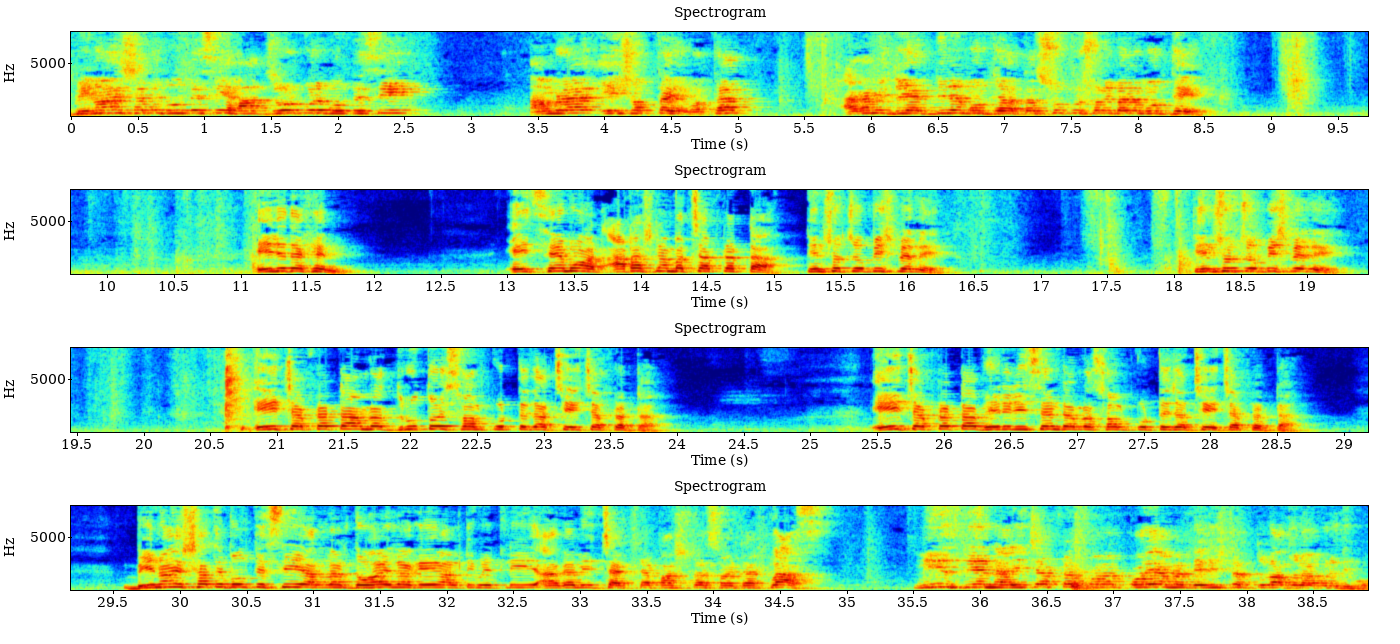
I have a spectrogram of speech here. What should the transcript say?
বিনয়ের সাথে বলতেছি, হাত জোর করে বলতেছি, আমরা এই সপ্তাহে, অর্থাৎ আগামী দুই একদিনের মধ্যে, অর্থাৎ শুক্র শনিবারের মধ্যে, এই যে দেখেন এই সেম ওয়ার্ড আঠাশ নাম্বার চ্যাপ্টারটা তিনশো চব্বিশ পেজে তিনশো চব্বিশ পেজে এই চ্যাপ্টারটা আমরা দ্রুতই সলভ করতে যাচ্ছি, এই চ্যাপ্টারটা এই চ্যাপ্টারটা ভেরি রিসেন্ট আমরা সলভ করতে যাচ্ছি, এই চ্যাপ্টারটা বিনয়ের সাথে বলতেছি, আল্লাহর দোহাই লাগে আলটিমেটলি আগামী চারটা, পাঁচটা, ছয়টা ক্লাস মিস দিয়ে নারী চ্যাপ্টার করার পরে আমরা ডেলিস্টার তুলাধুলা করে দিব।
